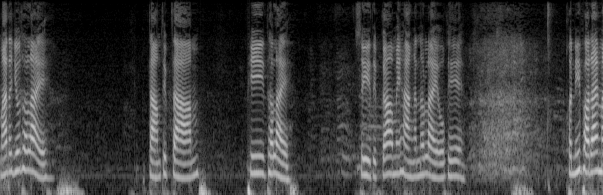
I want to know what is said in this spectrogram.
มาอายุเท่าไหร่สามสิบสามพี่เท่าไหร่สี่สิบเก้าไม่ห่างกันเท่าไหร่ โอเค คนนี้พอได้ไหม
